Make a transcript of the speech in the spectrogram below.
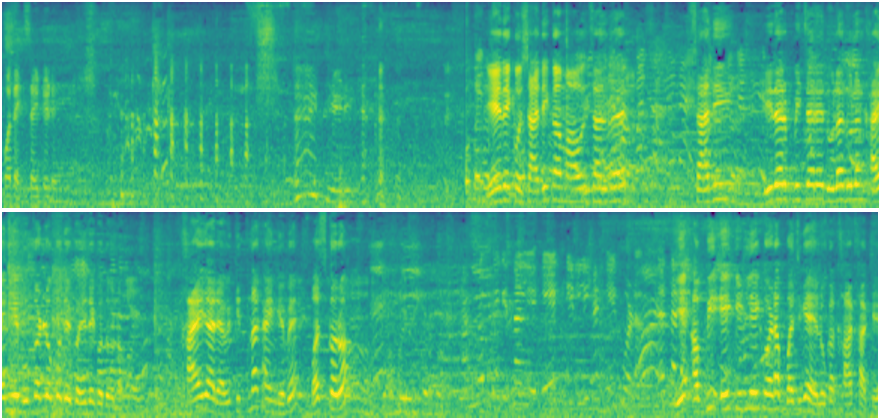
बहुत एक्साइटेड है ये देखो, शादी का माहौल चल रहा है। शादी, इधर पिक्चर है दूल्हा दुल्हन खाए नहीं है भूखड़ लोग को देखो, ये देखो दोनों। खाए जा रहे हैं, अभी कितना खाएँगे बे? बस करो। ये अब भी एक इडली, एक वड़ा बच गया है लोग का खा खा के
